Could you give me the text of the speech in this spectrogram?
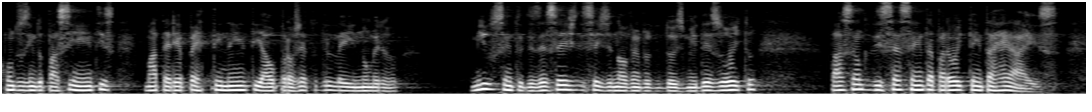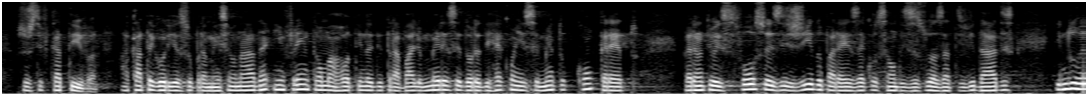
conduzindo pacientes, matéria pertinente ao projeto de lei número 1116, de 6 de novembro de 2018, passando de 60 para 80 reais. Justificativa: a categoria supramencionada enfrenta uma rotina de trabalho merecedora de reconhecimento concreto perante o esforço exigido para a execução de suas atividades e no,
